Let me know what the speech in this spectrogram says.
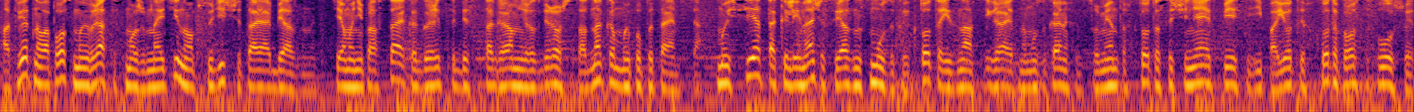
Ответ на вопрос мы вряд ли сможем найти, но обсудить, считаю, обязаны. Тема непростая, как говорится, без 100 грамм не разберешься, однако мы попытаемся. Мы все так или иначе связаны с музыкой. Кто-то из нас играет на музыкальных инструментах, кто-то сочиняет песни и поет их, кто-то просто слушает.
